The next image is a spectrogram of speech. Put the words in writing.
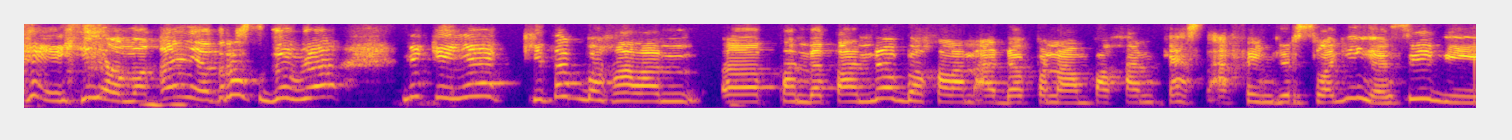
iya makanya. Terus gue bilang ini kayaknya kita bakalan eh, tanda-tanda bakalan ada penampakan cast Avengers lagi nggak sih di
